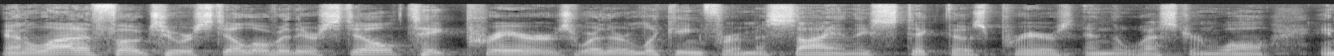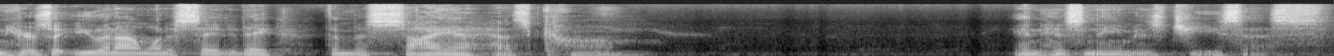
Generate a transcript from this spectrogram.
And a lot of folks who are still over there still take prayers where they're looking for a Messiah and they stick those prayers in the Western Wall. And here's what you and I want to say today the Messiah has come, and his name is Jesus.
